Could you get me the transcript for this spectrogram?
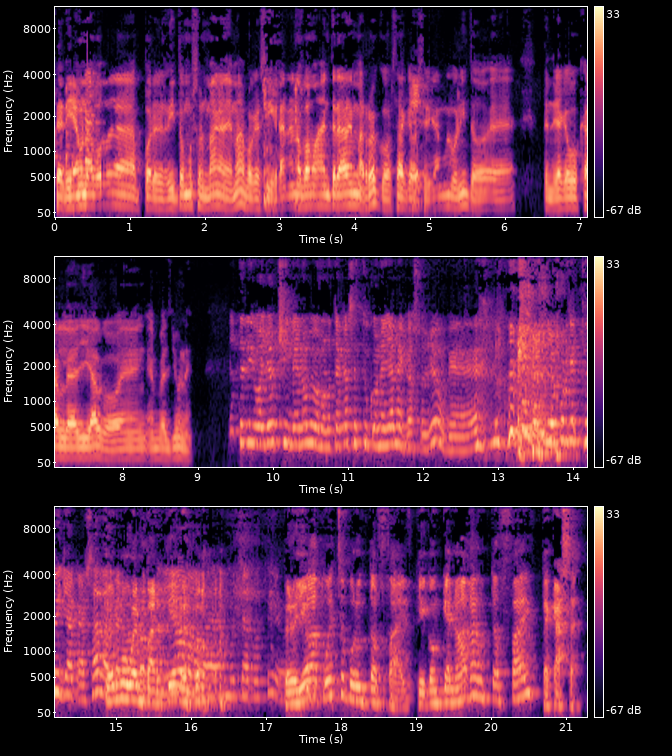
Sería una boda por el rito musulmán, además, porque si gana nos vamos a entrar en Marruecos, o sea que sería muy bonito. Eh, tendría que buscarle allí algo en, en Bellunes. Ya te digo yo, chileno, que como no te cases tú con ella, me caso yo. Que yo porque estoy ya casada. Que es muy buen partido. Pero yo apuesto por un top 5, que con que no hagas un top 5, te casas.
